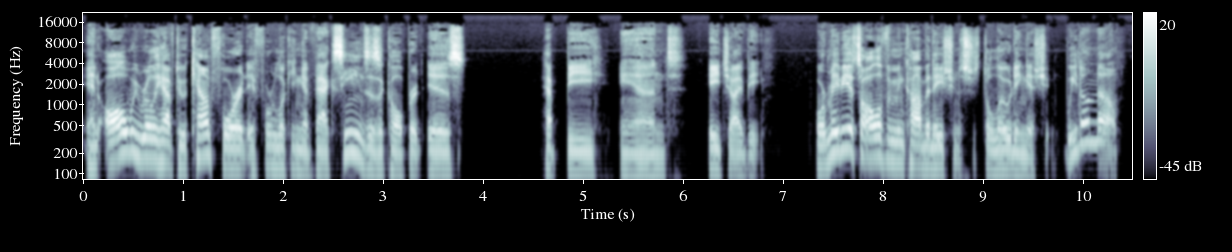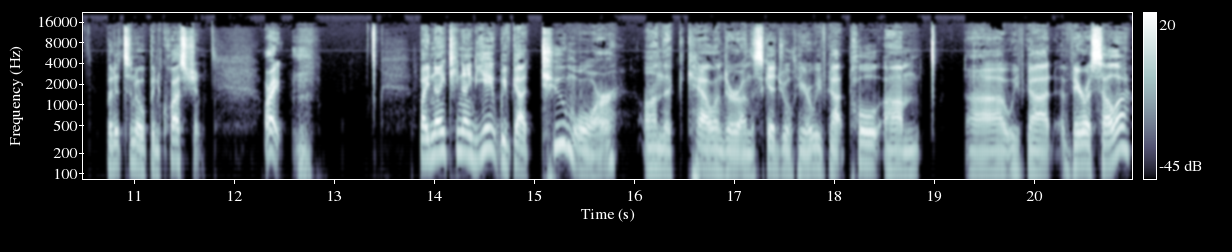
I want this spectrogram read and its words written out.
and all we really have to account for it if we're looking at vaccines as a culprit is Hep B and HIB. Or maybe it's all of them in combination. It's just a loading issue. We don't know, but it's an open question. All right. By 1998, we've got two more on the calendar on the schedule here. We've got pol- um, uh, we've got varicella,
